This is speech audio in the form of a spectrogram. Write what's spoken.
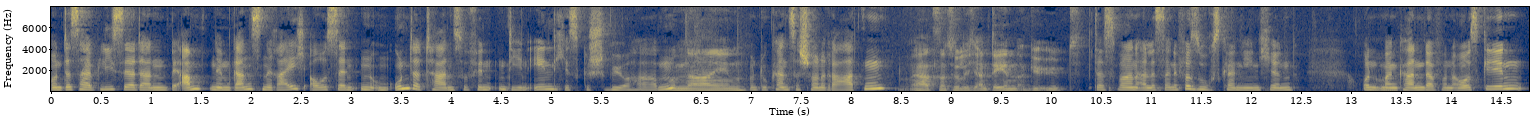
Und deshalb ließ er dann Beamten im ganzen Reich aussenden, um Untertanen zu finden, die ein ähnliches Geschwür Oh haben. nein. Und du kannst es schon raten, Er hat es natürlich an denen geübt. das waren alles seine Versuchskaninchen. Und man kann davon ausgehen,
